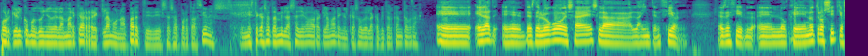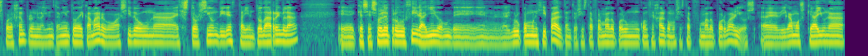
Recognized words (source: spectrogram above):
Porque él como dueño de la marca reclama una parte de esas aportaciones. En este caso también las ha llegado a reclamar en el caso de la capital cántabra. Eh, él, eh, desde luego esa es la, la intención. Es decir, eh, lo que en otros sitios, por ejemplo, en el Ayuntamiento de Camargo, ha sido una extorsión directa y en toda regla, eh, que se suele producir allí donde en el grupo municipal, tanto si está formado por un concejal como si está formado por varios, eh, digamos que hay una,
